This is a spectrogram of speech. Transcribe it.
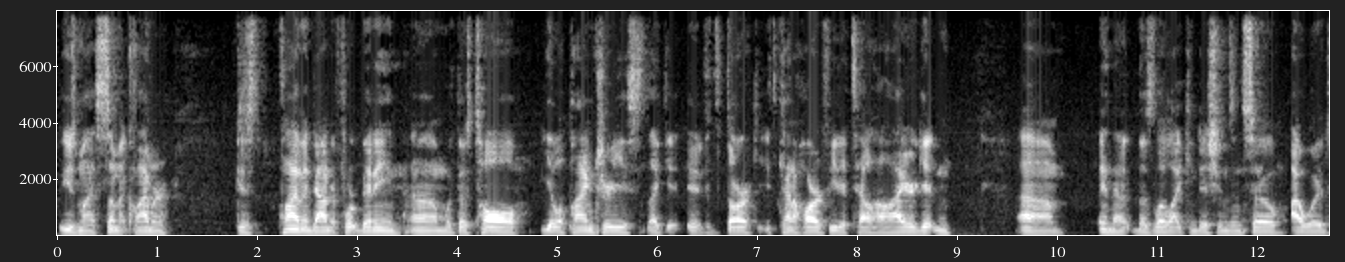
use my summit climber, just climbing down at Fort Benning um, with those tall yellow pine trees. Like if it's dark, it's kind of hard for you to tell how high you're getting um, in the, those low light conditions. And so I would,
